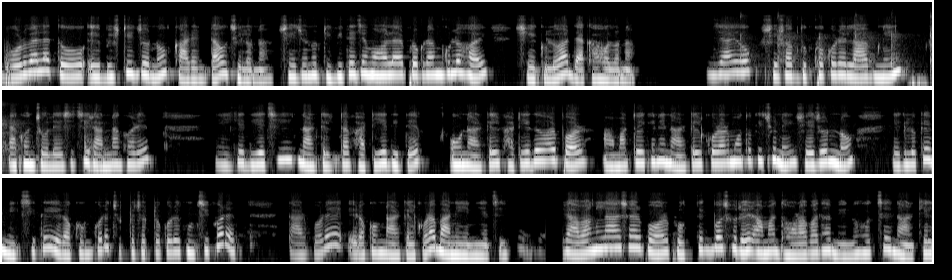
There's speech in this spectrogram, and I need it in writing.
ভোরবেলা তো এই বৃষ্টির জন্য কারেন্টটাও ছিল না। সেই জন্য টিভিতে যে মহালয়ার প্রোগ্রামগুলো হয়, সেগুলো আর দেখা হলো না। যাই হোক, সেসব দুঃখ করে লাভ নেই। এখন চলে এসেছি রান্নাঘরে। নীলকে দিয়েছি নারকেলটা ফাটিয়ে দিতে। ও নারকেল ফাটিয়ে দেওয়ার পর আমার তো এখানে নারকেল কোড়ার মতো কিছু নেই, সেজন্য এগুলোকে মিক্সিতে এরকম করে ছোট্ট ছোট্ট করে কুচি করে তারপরে এরকম নারকেল কোড়া বানিয়ে নিয়েছি। রাবাংলা আসার পর প্রত্যেক বছরের আমার ধরা বাঁধা মেনু হচ্ছে নারকেল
